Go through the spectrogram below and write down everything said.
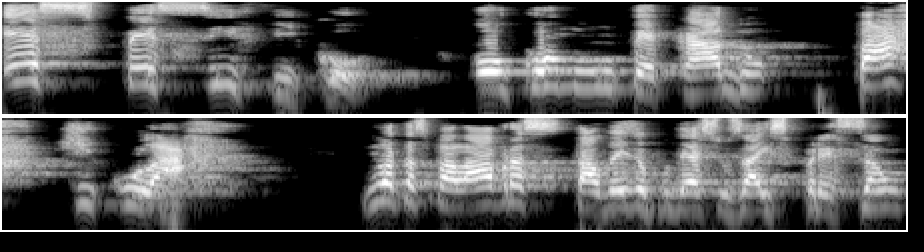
específico ou como um pecado particular. Em outras palavras, talvez eu pudesse usar a expressão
